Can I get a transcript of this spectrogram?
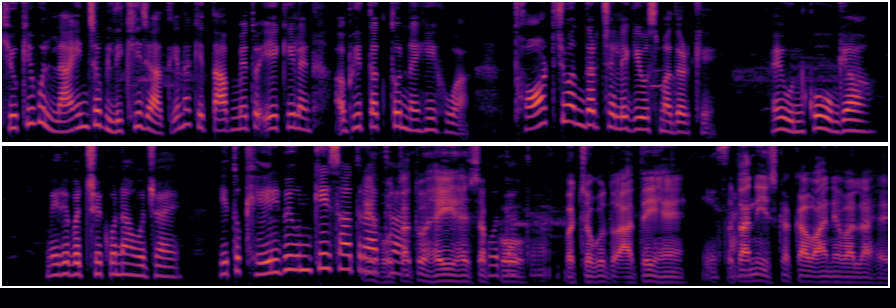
क्योंकि वो लाइन जब लिखी जाती है ना किताब में तो एक ही लाइन अभी तक तो नहीं हुआ। थॉट जो अंदर चलेगी उस मदर के है उनको हो गया। मेरे बच्चे को ना हो जाए। ये तो खेल भी उनके साथ रहा होता था तो है ही है सबको। बच्चों को तो आते ही हैं। पता नहीं इसका कब आने वाला है।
